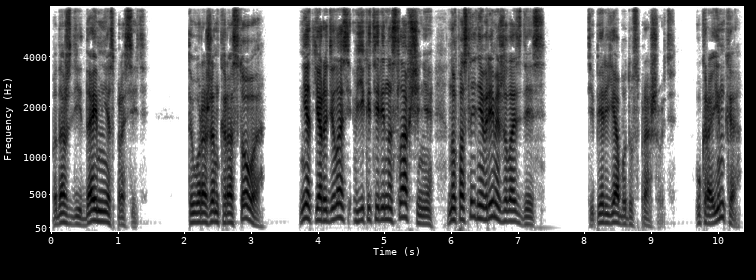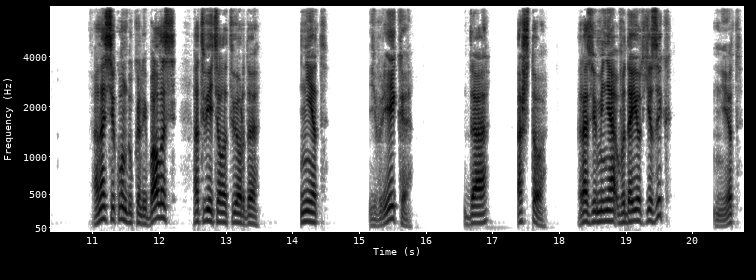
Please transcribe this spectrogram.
Подожди, дай мне спросить. Ты уроженка Ростова? Нет, я родилась в Екатеринославщине, но в последнее время жила здесь. Теперь я буду спрашивать. Украинка? Она секунду колебалась, ответила твердо. «Нет». «Еврейка?» «Да. А что? Разве меня выдает язык?» «Нет».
